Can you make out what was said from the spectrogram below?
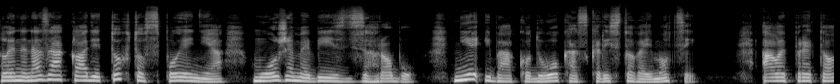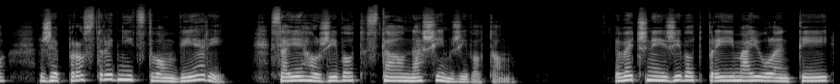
Len na základe tohto spojenia môžeme výjsť z hrobu, nie iba ako dôkaz Kristovej moci, ale preto, že prostredníctvom viery sa jeho život stal našim životom. Večný život prijímajú len tí,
